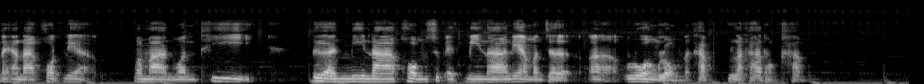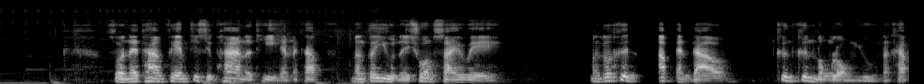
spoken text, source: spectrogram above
ในอนาคตเนี่ยประมาณวันที่เดือนมีนาคม 11 มีนาเนี่ยมันจะร่วงลงนะครับ ราคาทองคำส่วนใน Time Frame ที่ 15 นาทีเห็นไหมครับ มันก็อยู่ในช่วงไซด์เวย์มันก็ขึ้น up and down ขึ้นขึ้นลงลงอยู่นะครับ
